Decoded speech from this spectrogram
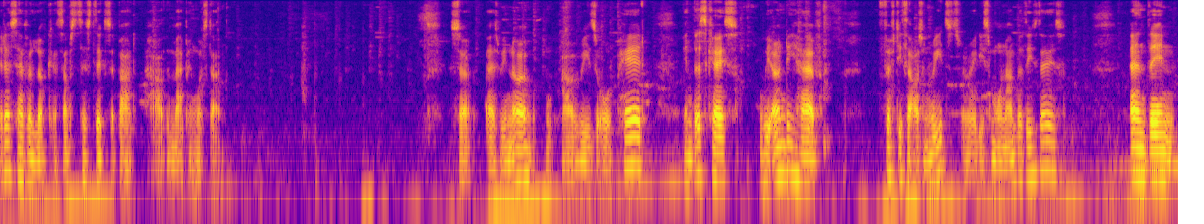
Let us have a look at some statistics about how the mapping was done. So as we know, our reads are all paired. In this case, we only have 50,000 reads. It's a really small number these days. And then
